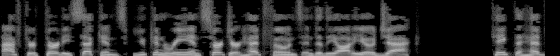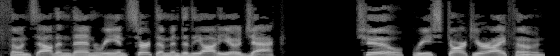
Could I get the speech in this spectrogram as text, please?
After 30 seconds, you can reinsert your headphones into the audio jack. Take the headphones out and then reinsert them into the audio jack. 2. Restart your iPhone.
